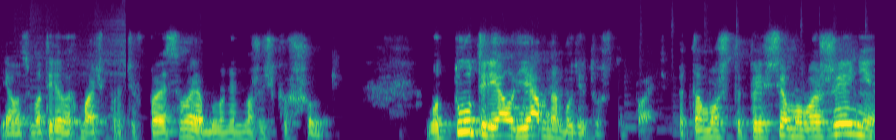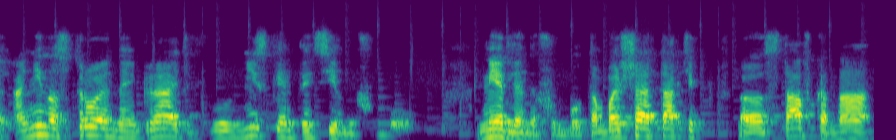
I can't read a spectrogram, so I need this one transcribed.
Я вот смотрел их матч против ПСВ, я был немножечко в шоке. Вот тут Реал явно будет уступать, потому что при всем уважении они настроены играть в низкоинтенсивный футбол, медленный футбол. Там большая тактика, э, ставка на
